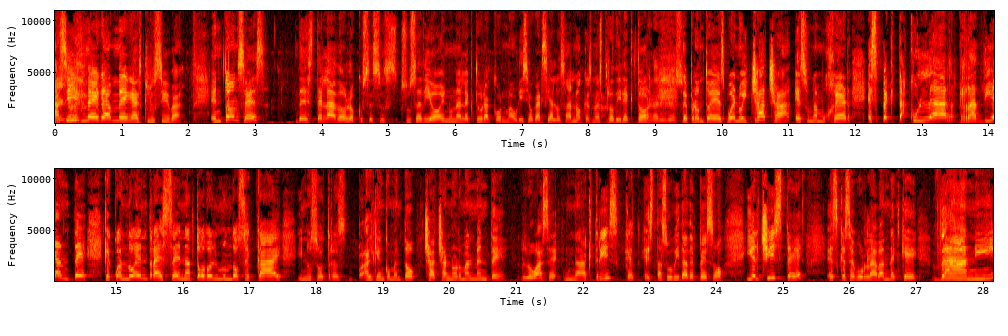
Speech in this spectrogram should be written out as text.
así, mega, mega exclusiva. Entonces, de este lado, lo que se sucedió en una lectura con Mauricio García Lozano, que es nuestro director, Maravilloso. de pronto es, bueno, y Chacha es una mujer espectacular, radiante, que cuando entra a escena todo el mundo se cae y nosotros, alguien comentó, Chacha normalmente lo hace una actriz que está subida de peso y el chiste es que se burlaban de que Dani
